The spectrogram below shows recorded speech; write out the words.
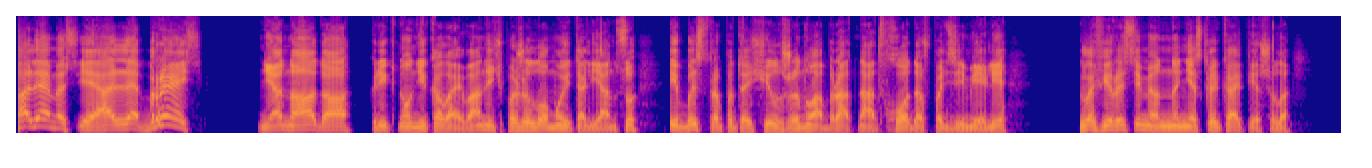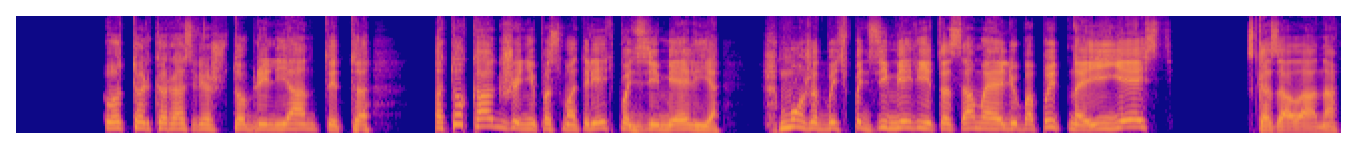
«Але, месье, але, брейсь!» «Не надо!» — крикнул Николай Иванович пожилому итальянцу и быстро потащил жену обратно от входа в подземелье. Глафира Семеновна несколько опешила. «Вот только разве что бриллианты-то! А то как же не посмотреть подземелья? Может быть, в подземелье-то самое любопытное и есть!» — сказала она.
